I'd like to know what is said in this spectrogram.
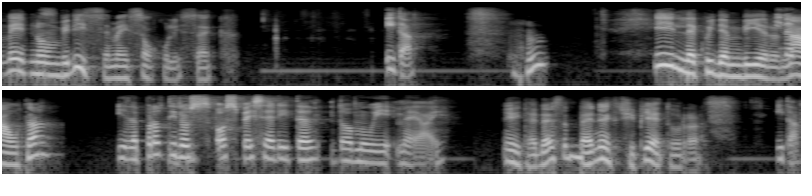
me non vi disse meis oculis, ec. Ita. Mhm. Ille quidem vir Ille- nauta, Il protinus hospes erit domui meae. et ed est bene cipietur. Ita.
